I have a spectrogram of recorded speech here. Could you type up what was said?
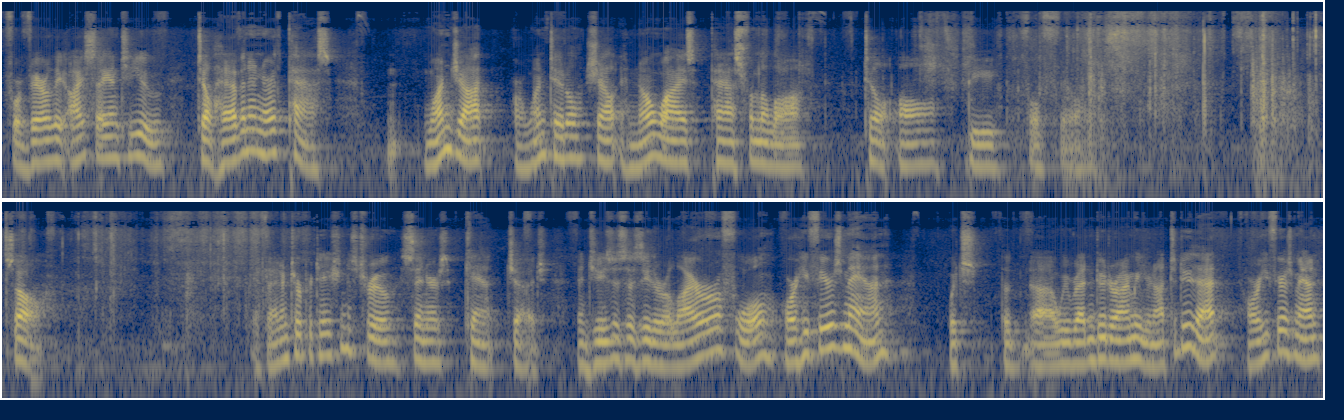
For verily I say unto you, till heaven and earth pass, one jot or one tittle shall in no wise pass from the law till all be fulfilled. So, if that interpretation is true, sinners can't judge. And Jesus is either a liar or a fool, or he fears man, which the, uh, we read in Deuteronomy, you're not to do that, or he fears man,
